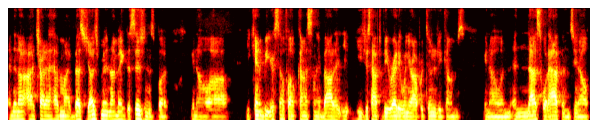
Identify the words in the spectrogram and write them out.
and then I, I try to have my best judgment and i make decisions but you know uh, you can't beat yourself up constantly about it. You, you just have to be ready when your opportunity comes, you know, and, and that's what happens. You know,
